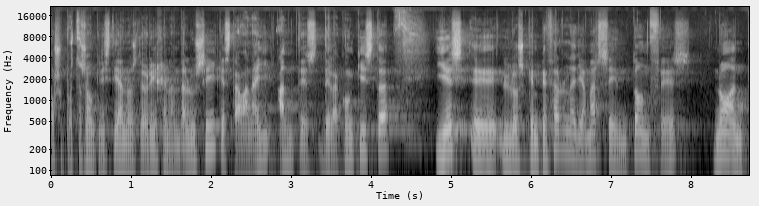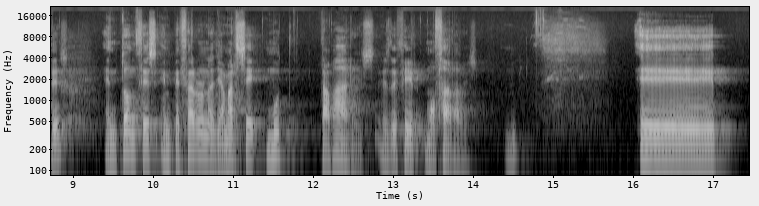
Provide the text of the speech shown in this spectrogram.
por supuesto son cristianos de origen andalusí, que estaban ahí antes de la conquista, y es eh, los que empezaron a llamarse entonces, no antes, entonces empezaron a llamarse mutabares, es decir, mozárabes. Eh,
